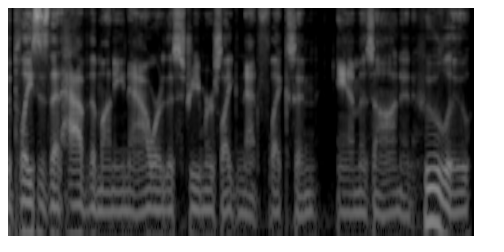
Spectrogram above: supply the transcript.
the places that have the money now are the streamers like Netflix and Amazon and Hulu.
